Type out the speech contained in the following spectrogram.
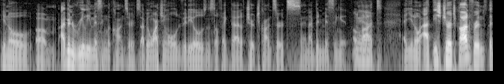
you know, um, I've been really missing the concerts. I've been watching old videos and stuff like that of church concerts, and I've been missing it a Yeah. lot. And you know, at these church conference, the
